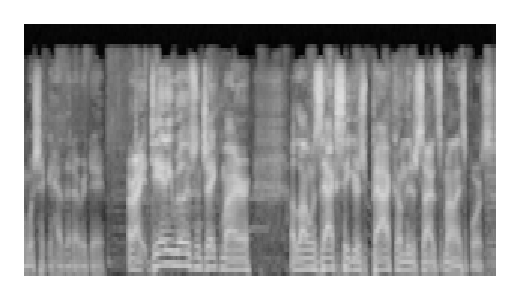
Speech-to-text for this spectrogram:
I wish I could have that every day. All right, Danny Williams and Jake Meyer, along with Zach Segars, back on the other side of Mile High Sports.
